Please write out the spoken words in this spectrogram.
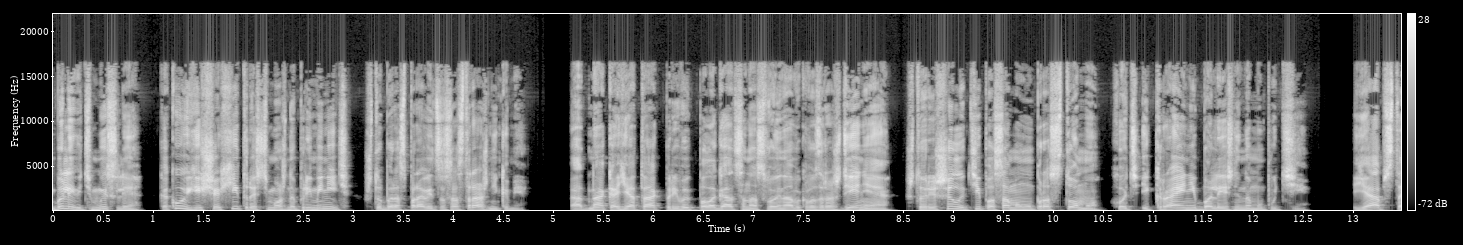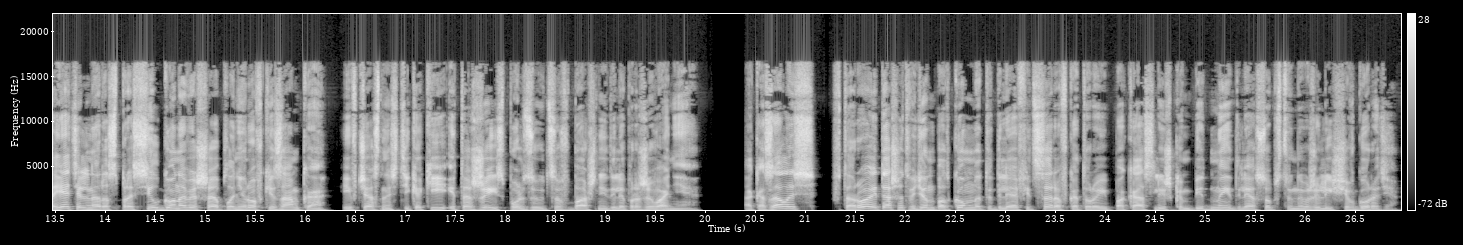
Были ведь мысли, какую еще хитрость можно применить, чтобы расправиться со стражниками. Однако я так привык полагаться на свой навык возрождения, что решил идти по самому простому, хоть и крайне болезненному пути. Я обстоятельно расспросил Гоновиша о планировке замка и, в частности, какие этажи используются в башне для проживания. Оказалось, второй этаж отведен под комнаты для офицеров, которые пока слишком бедны для собственного жилища в городе.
